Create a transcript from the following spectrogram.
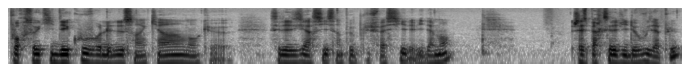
pour ceux qui découvrent les 2-5-1, donc euh, c'est des exercices un peu plus faciles évidemment. J'espère que cette vidéo vous a plu.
